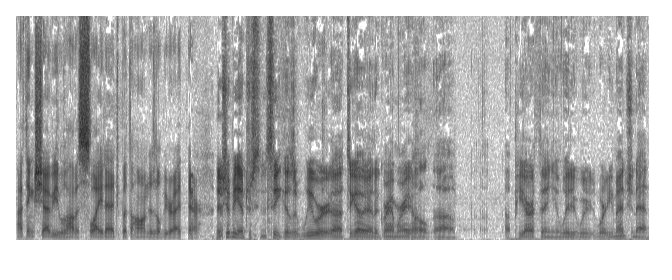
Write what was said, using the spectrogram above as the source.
I think Chevy will have a slight edge, but the Hondas will be right there. It should be interesting to see because we were uh, together at a Graham Rahal uh, a PR thing, and we, we, where he mentioned that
